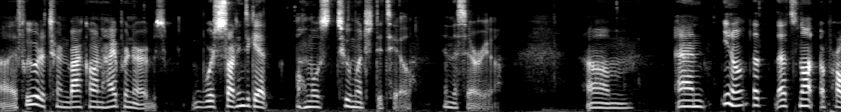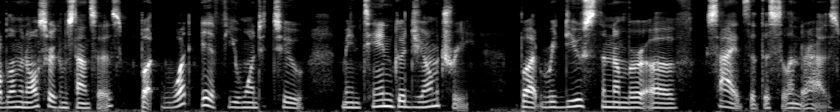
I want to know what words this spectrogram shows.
Uh, if we were to turn back on HyperNURBS, we're starting to get almost too much detail in this area. Um, and you know that that's not a problem in all circumstances. But what if you wanted to maintain good geometry, but reduce the number of sides that this cylinder has?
